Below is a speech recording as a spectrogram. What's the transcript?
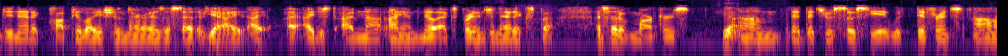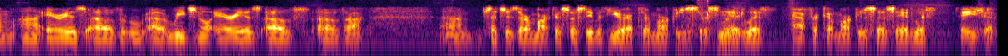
genetic population there is a set of yeah I, I I just I'm not I am no expert in genetics but a set of markers yeah. um, that that you associate with different um, uh, areas of uh, regional areas of of uh, um, such as there are markers associated with Europe, there are markers associated right. with Africa, markers associated with Asia,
